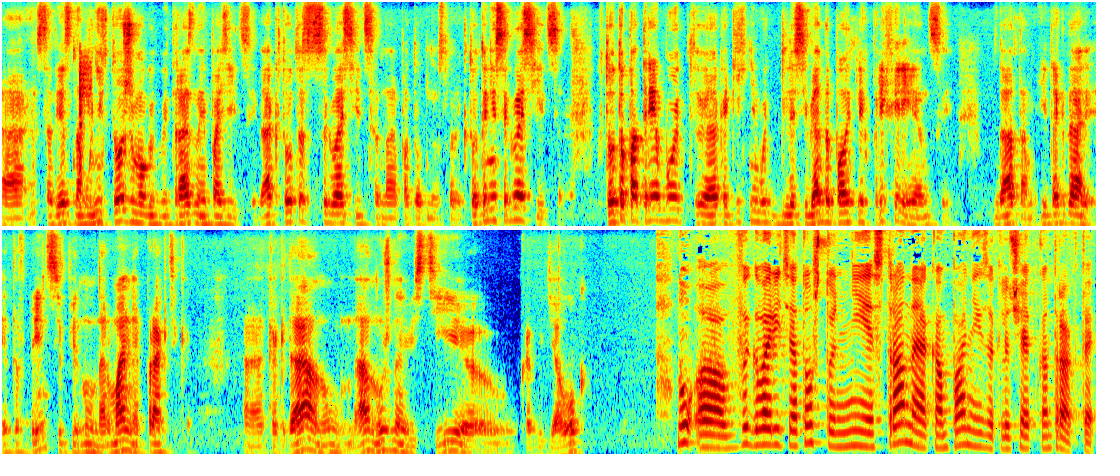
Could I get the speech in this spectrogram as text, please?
А, соответственно, у них тоже могут быть разные позиции. Да? Кто-то согласится на подобные условия, кто-то не согласится, кто-то потребует э, каких-нибудь для себя дополнительных преференций да, там, и так далее. Это, в принципе, ну, нормальная практика, а, когда ну, да, нужно вести э, как бы, диалог. Ну, а вы говорите о том, что не страны, а компании заключают контракты.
